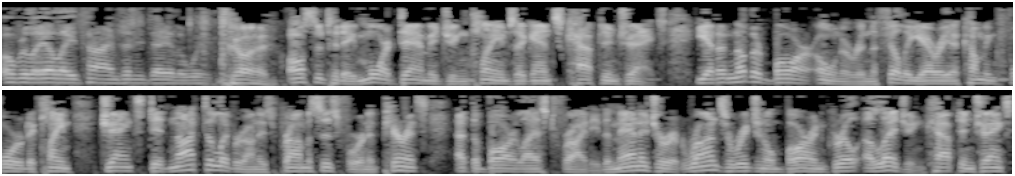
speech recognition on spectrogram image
over the L.A. Times any day of the week. Go ahead. Also today, more damaging claims against Captain Janks. Yet another bar owner in the Philly area coming forward to claim Janks did not deliver on his promises for an appearance at the bar last Friday. The manager at Ron's Original Bar and Grill alleging Captain Janks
